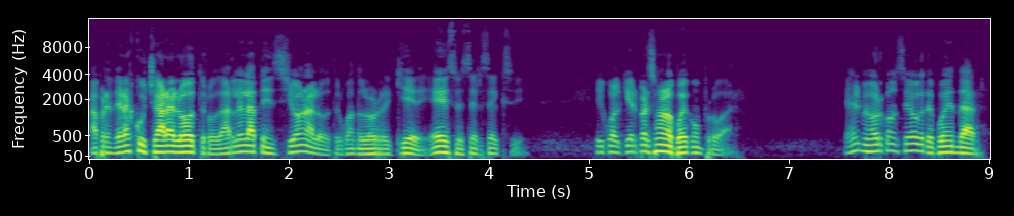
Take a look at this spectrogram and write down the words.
aprender a escuchar al otro, darle la atención al otro cuando lo requiere. Eso es ser sexy. Y cualquier persona lo puede comprobar. Es el mejor consejo que te pueden dar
